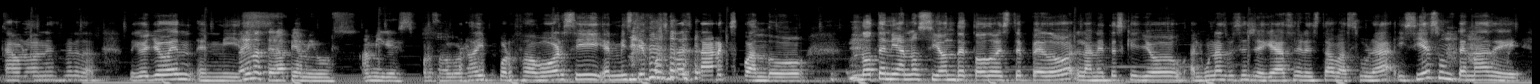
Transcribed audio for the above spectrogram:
Cabrón, es verdad. Digo, yo en, en mis... Hay una terapia, amigos, amigues, por favor. Ay, por favor, sí. En mis tiempos más darks, cuando no tenía noción de todo este pedo, la neta es que yo algunas veces llegué a hacer esta basura y sí es un tema de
